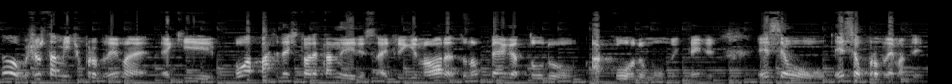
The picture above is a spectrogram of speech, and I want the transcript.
Não, justamente o problema é, é que boa parte da história tá neles. Aí tu ignora, tu não pega todo a cor do mundo, entende? Esse é o, esse é o problema deles.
